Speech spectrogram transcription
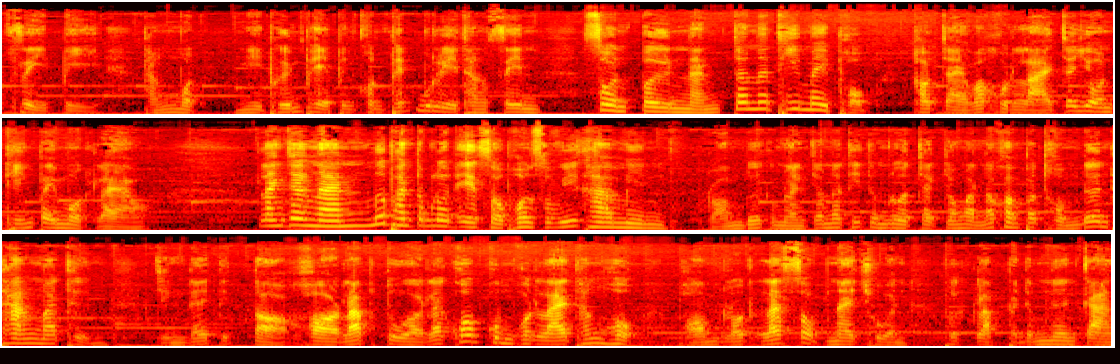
34 ปี ทั้งหมดมีพื้นเพเป็นคนเพชรบุรีทั้งสิ้น ส่วนปืนนั้นเจ้าหน้าที่ไม่พบ เข้าใจว่าคนร้ายจะโยนทิ้งไปหมดแล้ว หลังจากนั้นเมื่อพันตำรวจเอกโสพลสวิคามิน พร้อมด้วยกำลังเจ้าหน้าที่ตำรวจจากจังหวัดนครปฐมเดินทางมาถึง จึงได้ติดต่อขอรับตัวและควบคุมคนร้ายทั้ง 6 พร้อมรถและศพนายชวน เพื่อกลับไปดำเนินการ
